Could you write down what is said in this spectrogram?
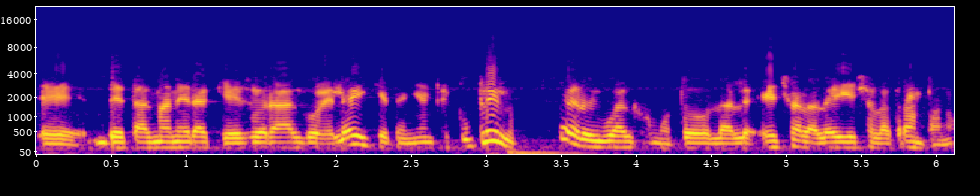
eh, de tal manera que eso era algo de ley que tenían que cumplirlo. Pero igual como todo la echa la ley echa la trampa no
